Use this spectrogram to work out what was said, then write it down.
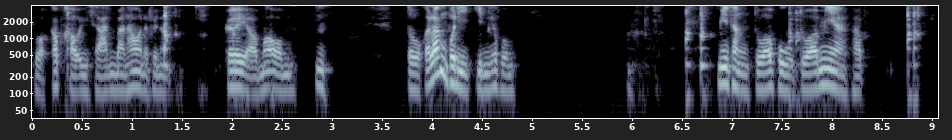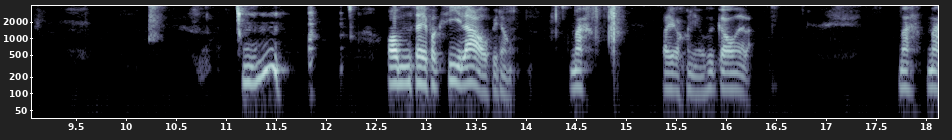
พวกกับเขาอีสานบ้านเฮานะพี่น้องก็เลยเอามาอมโตกำลังพอดีกินครับผม มีทั้งตัวผู้ตัวเมียครับ อมอมใส่ผักชีเล่าพี่น้องมาใส่กับข้าวเหนียวคือเก่านี่แหละมามา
